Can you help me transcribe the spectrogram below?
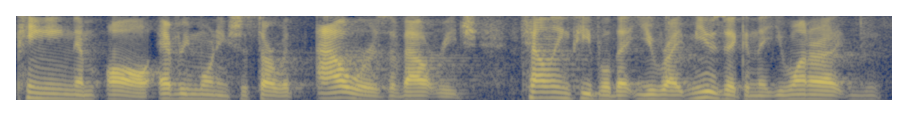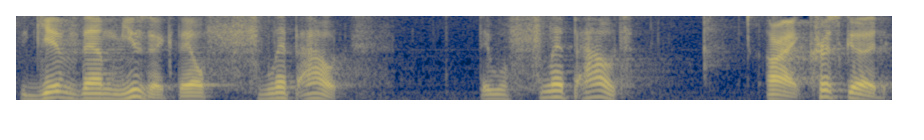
pinging them all. Every morning should start with hours of outreach, telling people that you write music and that you want to give them music. They'll flip out. They will flip out. All right, Chris Good.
